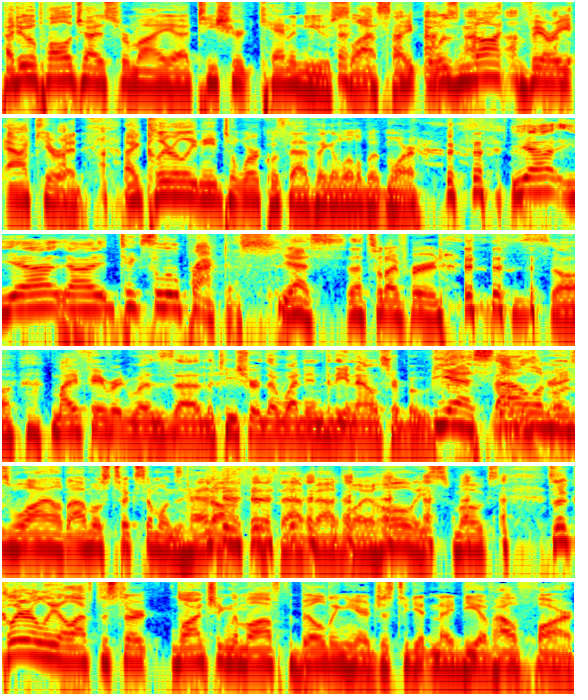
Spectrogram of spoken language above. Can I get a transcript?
I do apologize for my uh, t shirt cannon use last night. It was not very accurate. I clearly need to work with that thing a little bit more. yeah, yeah, uh, it takes a little practice. yes, that's what I've heard. so, my favorite was uh, the t shirt that went into the announcer booth. Yes, that, That was one great. was wild. I almost took someone's head off with that bad boy. Holy smokes. So clearly I'll have to start launching them off the building here just to get an idea of how far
